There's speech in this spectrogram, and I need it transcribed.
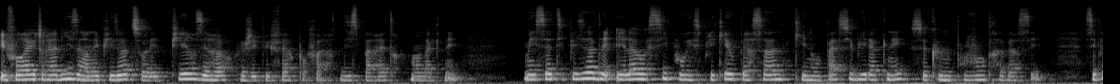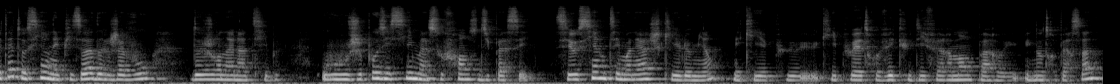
Il faudrait que je réalise un épisode sur les pires erreurs que j'ai pu faire pour faire disparaître mon acné. Mais cet épisode est là aussi pour expliquer aux personnes qui n'ont pas subi l'acné ce que nous pouvons traverser. C'est peut-être aussi un épisode, j'avoue, de journal intime. où je pose ici ma souffrance du passé. C'est aussi un témoignage qui est le mien, mais qui, peut être vécu différemment par une autre personne.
